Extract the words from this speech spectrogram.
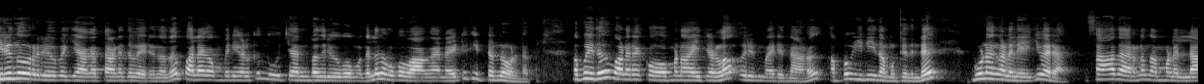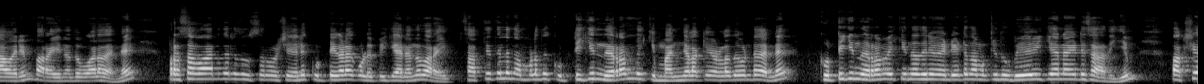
ഇരുന്നൂറ് രൂപയ്ക്കകത്താണ് ഇത് വരുന്നത്. പല കമ്പനികൾക്കും നൂറ്റി അൻപത് രൂപ മുതൽ നമുക്ക് വാങ്ങാനായിട്ട് കിട്ടുന്നുണ്ട്. അപ്പോൾ ഇത് വളരെ കോമൺ ആയിട്ടുള്ള ഒരു മരുന്നാണ്. അപ്പോൾ ഇനി നമുക്കിതിന്റെ ഗുണങ്ങളിലേക്ക് വരാം. സാധാരണ നമ്മളെല്ലാവരും പറയുന്നത് പോലെ തന്നെ പ്രസവാനന്തര ശുശ്രൂഷയിൽ കുട്ടികളെ കുളിപ്പിക്കാനെന്ന് പറയും. സത്യത്തിൽ നമ്മളത് കുട്ടിക്ക് നിറം വെക്കും. മഞ്ഞളൊക്കെ ഉള്ളത് കൊണ്ട് തന്നെ കുട്ടിക്ക് നിറം വെക്കുന്നതിന് വേണ്ടിയിട്ട് നമുക്കിത് ഉപയോഗിക്കാനായിട്ട് സാധിക്കും. പക്ഷെ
